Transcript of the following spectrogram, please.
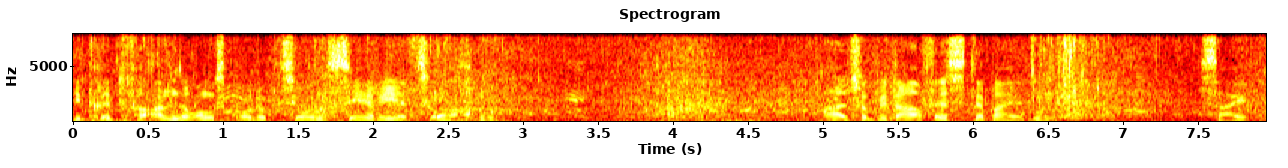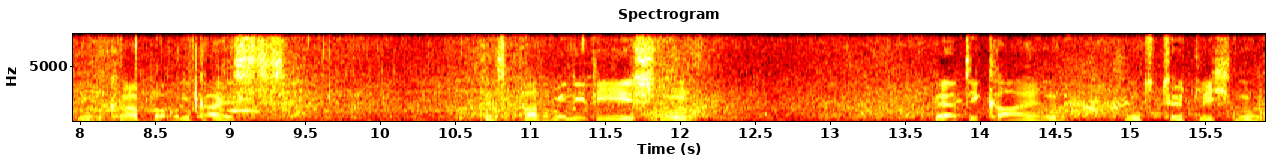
die Drittveranderungsproduktionsserie zu machen. Also bedarf es der beiden Seiten, Körper und Geist, des parmenideischen, vertikalen und tödlichen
